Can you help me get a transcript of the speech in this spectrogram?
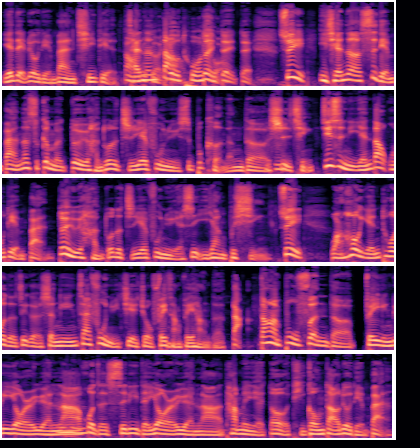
也得六点半七点才能到。对对对，所以以前的四点半，那是根本对于很多的职业妇女是不可能的事情。即使你延到五点半，对于很多的职业妇女也是一样不行。所以。往后延拖的这个声音，在妇女界就非常非常的大。当然，部分的非营利幼儿园啦，或者私立的幼儿园啦，他们也都有提供到六点半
